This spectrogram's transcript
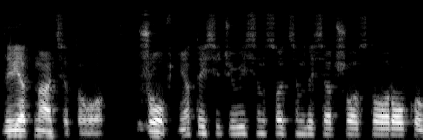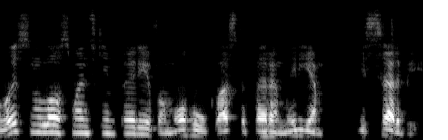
19 жовтня 1876 року висунула Османській імперії вимогу укласти перемир'я із Сербією,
